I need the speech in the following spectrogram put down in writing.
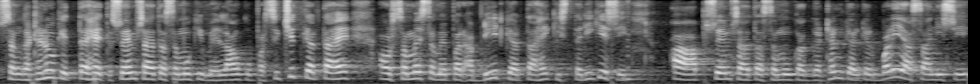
संगठनों के तहत स्वयं सहायता समूह की महिलाओं को प्रशिक्षित करता है और समय समय पर अपडेट करता है, किस तरीके से आप स्वयं सहायता समूह का गठन कर बड़े आसानी से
